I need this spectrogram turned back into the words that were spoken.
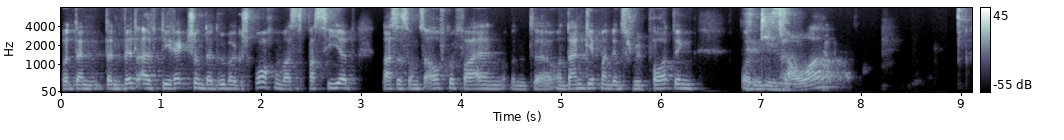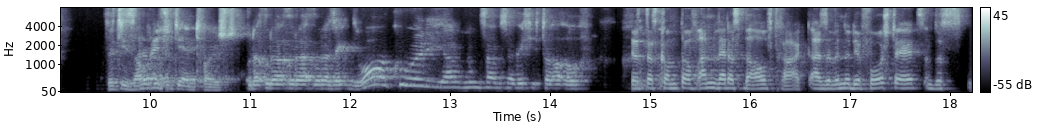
Und dann, dann wird halt direkt schon darüber gesprochen, was ist passiert, was ist uns aufgefallen und, äh, und dann geht man ins Reporting. Und, sind die sauer? Sind die sauer oder sind die enttäuscht? Oder, oder, oder, oder denken die, oh cool, die Jungs haben es ja richtig drauf. Das, das kommt darauf an, wer das beauftragt. Also wenn du dir vorstellst, und das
